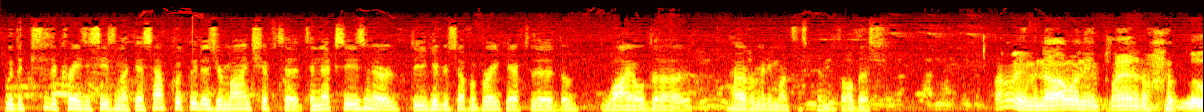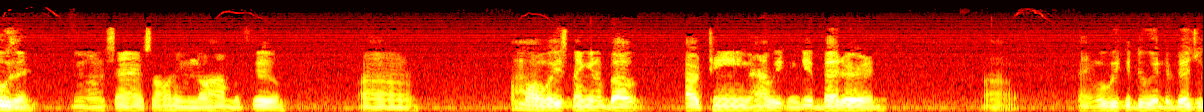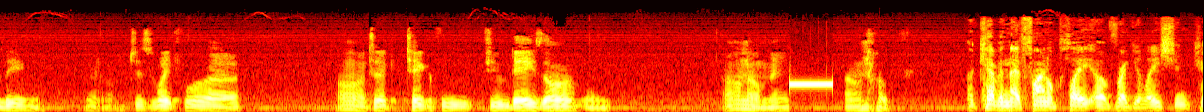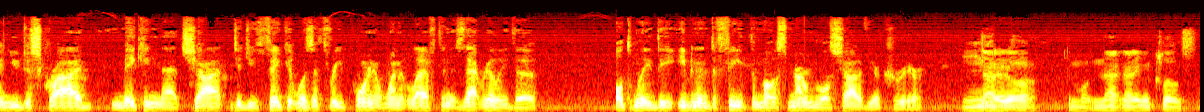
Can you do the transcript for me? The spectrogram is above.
With a, such a crazy season like this, how quickly does your mind shift to, to next season, or do you give yourself a break after the, the wild, uh, however many months it's been with all this? I don't even know. I wasn't even planning on losing. You know what I'm saying? So I don't even know how I'm gonna feel. Um, I'm always thinking about our team and how we can get better and uh, and what we could do individually. And, you know, just wait for uh, I don't know, take take a few few days off, and I don't know, man. I don't know. Uh, Kevin, that final play of regulation, can you describe making that shot? Did you think it was a three pointer when it left, and is that really the ultimately the even in defeat the most memorable shot of your career? Not at all. Mo- not not even close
